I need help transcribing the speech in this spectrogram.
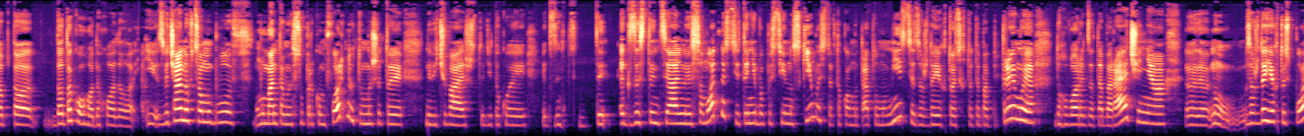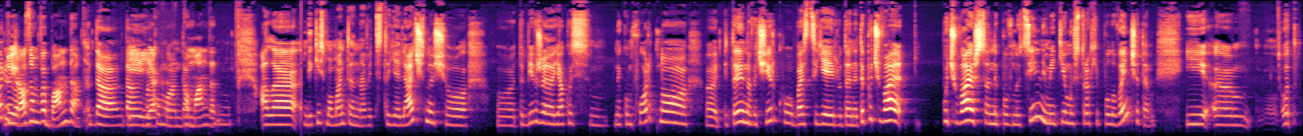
Тобто до такого доходило. І, звичайно, в цьому було моментами суперкомфортно, тому що ти не відчуваєш тоді такої екзистенціальної самотності, ти ніби постійно з кимось, ти в такому теплому місці, завжди є хтось, хто тебе підтримує, договорить за тебе речення. Е, ну, Завжди є хтось поряд. Ну і разом ви банда. Да, да, і як команда. команда. Але в якісь моменти навіть стає лячно, що тобі вже якось некомфортно е, піти на вечірку без цієї людини. Ти почуваєш. Почуваєшся неповноцінним, якимось трохи половинчатим. І е, от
